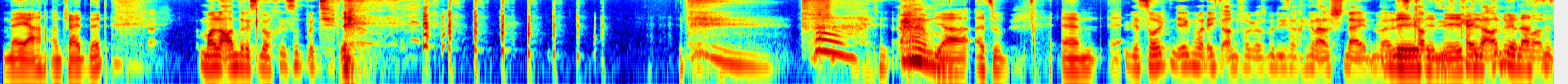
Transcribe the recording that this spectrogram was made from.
naja, anscheinend nicht. Mal ein anderes Loch, ist super Tipp. Ja, also, ähm, äh, Wir sollten irgendwann echt anfangen, dass wir die Sachen rausschneiden, weil nee, das kann nee, sich nee, keiner wir, wir, anhören. lassen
